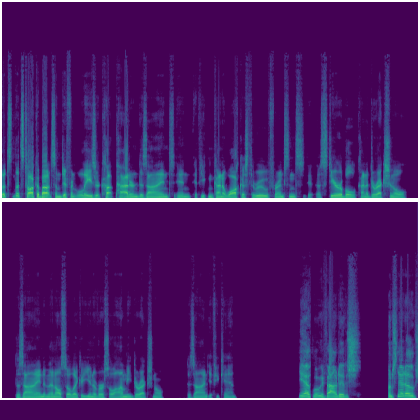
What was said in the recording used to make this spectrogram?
Let's let's talk about some different laser cut pattern designs and if you can kind of walk us through, for instance, a steerable kind of directional design and then also like a universal omnidirectional design if you can. Yeah, what we found is instead of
